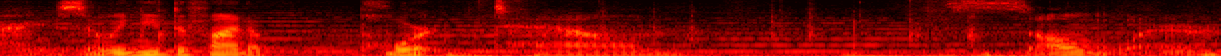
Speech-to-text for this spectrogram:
Alright, so we need to find a port town somewhere.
